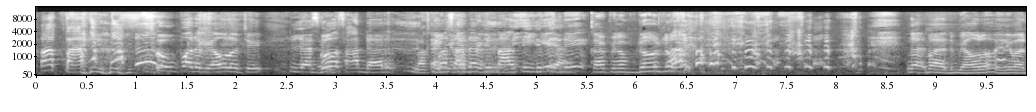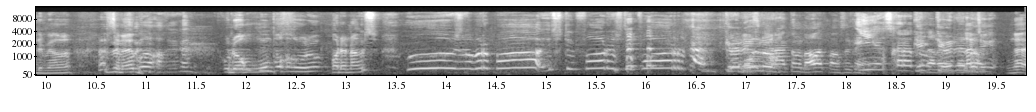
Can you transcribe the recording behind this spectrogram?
Ah tai, sumpah demi Allah cuy Iya. Gue sadar, gue sadar di mati gitu ya? Kayak film Dodo. Enggak, bah, demi Allah, ini mah demi Allah. Sebenarnya gua kakek kan udah ngumpul kan dulu pada nangis. Uh, sabar Pak, istighfar, istighfar. Terus lu. keratul banget maksudnya iya, sekarang tuh. Kira- kirain Enggak, lu. cuy. Enggak,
